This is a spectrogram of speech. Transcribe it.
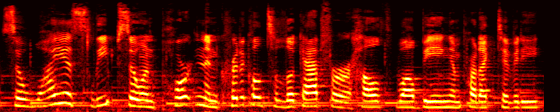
So, why is sleep so important and critical to look at for our health, well being, and productivity?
